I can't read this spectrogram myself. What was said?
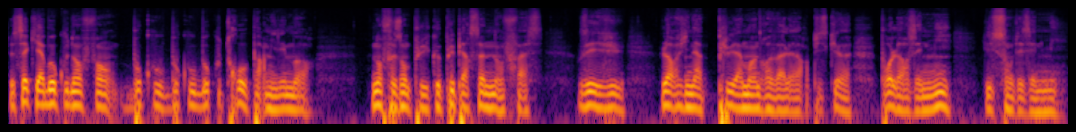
Je sais qu'il y a beaucoup d'enfants, beaucoup, beaucoup, beaucoup trop parmi les morts. N'en faisons plus, que plus personne n'en fasse. Vous avez vu, leur vie n'a plus la moindre valeur, puisque pour leurs ennemis, ils sont des ennemis.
